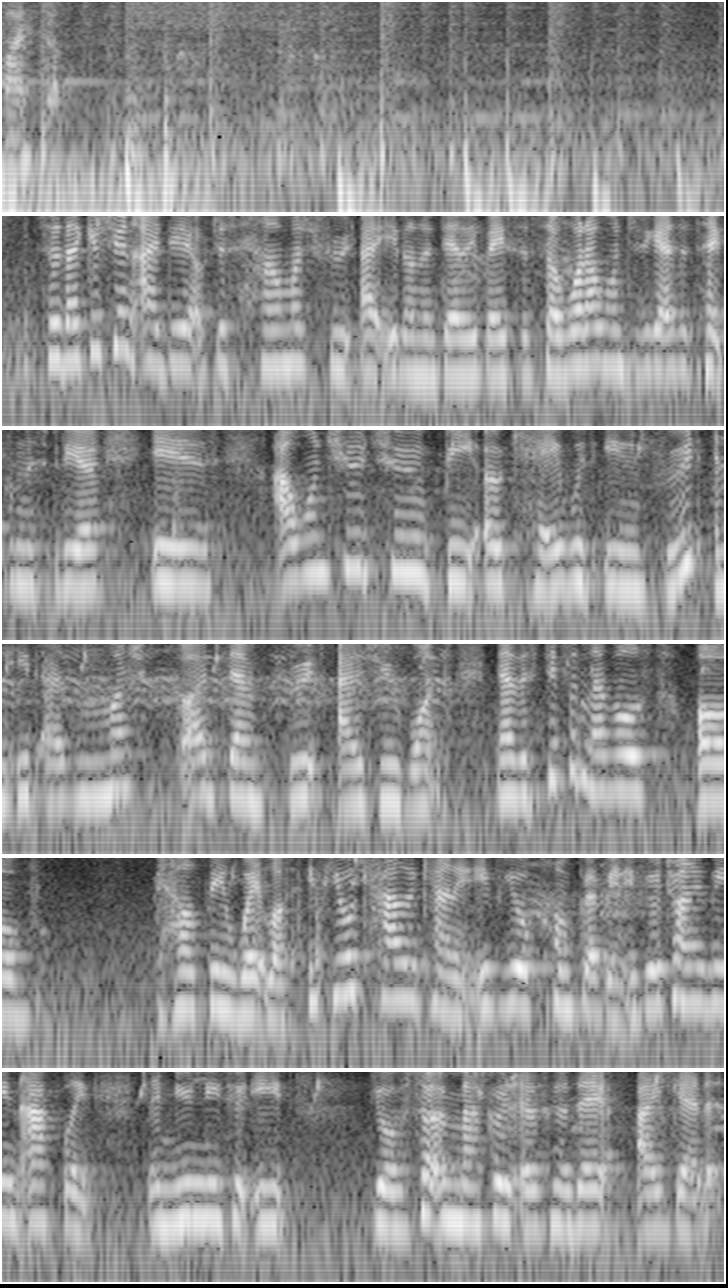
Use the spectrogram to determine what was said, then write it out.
myself. So that gives you an idea of just how much food I eat on a daily basis. So what I want you to guys to take from this video is I want you to be okay with eating fruit and eat as much goddamn fruit as you want. Now there's different levels of healthy weight loss. If you're calorie counting, if you're comp prepping, if you're trying to be an athlete, then you need to eat your certain macros every single day i get it.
